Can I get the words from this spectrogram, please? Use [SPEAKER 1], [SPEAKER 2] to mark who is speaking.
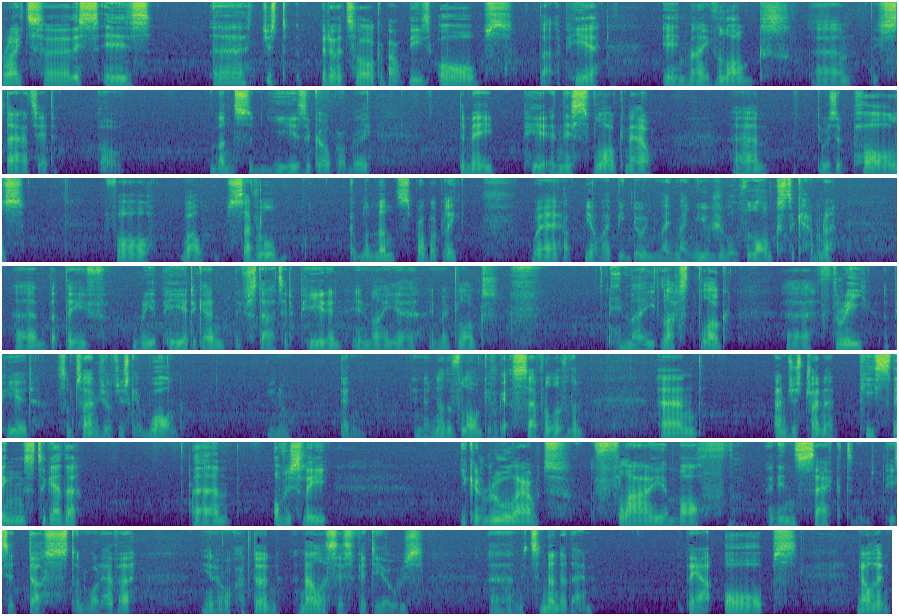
[SPEAKER 1] Right, uh, this is uh, just a bit of a talk about these orbs that appear in my vlogs. Um, they started oh, months and years ago probably. They may appear in this vlog now. Um, there was a pause for, well, several couple of months probably where you know I've been doing my, my usual vlogs to camera um, but they've reappeared again. They've started appearing in my uh, in my vlogs. In my last vlog, uh, three appeared. Sometimes you'll just get one, you know. Then in another vlog you'll get several of them, and I'm just trying to piece things together. Um, obviously, you can rule out a fly, a moth, an insect, and a piece of dust, and whatever you know, I've done analysis videos and it's none of them. They are orbs. Now then,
